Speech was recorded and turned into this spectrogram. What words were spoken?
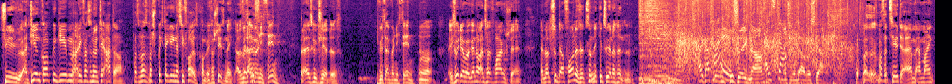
Sie hat dir einen Korb gegeben, eigentlich war es nur Theater. Was, was, was spricht dagegen, dass die Frau jetzt kommt? Ich verstehe es nicht. Also, Ich will wenn es einfach alles- nicht sehen. Wenn alles geklärt ist. Ich will es einfach nicht sehen. Ja. Ich würde dir aber gerne noch ein, zwei Fragen stellen. Dann bleibst du da vorne sitzen und ich gehe zu ihr nach hinten. Hi Katrin, Hi. grüße nach. Alles klar. Dass du da bist, ja. Was, was erzählt er? Ähm, er meint,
